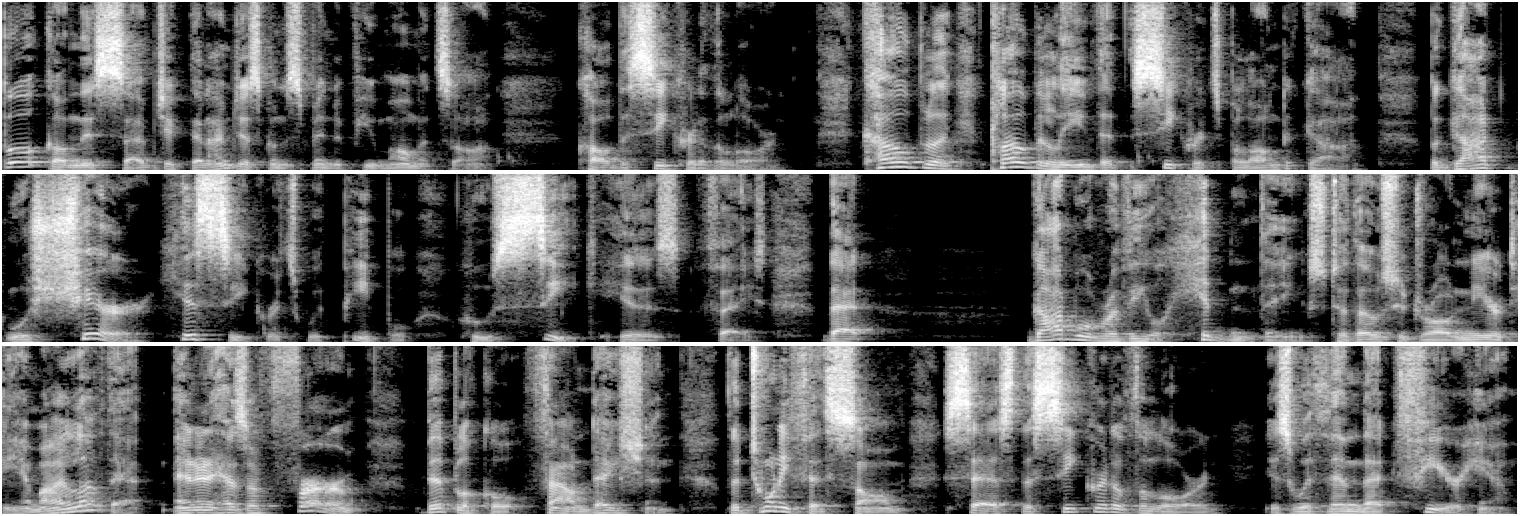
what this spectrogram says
book on this subject that I'm just going to spend a few moments on called The Secret of the Lord. Clow believed that the secrets belong to God, but God will share his secrets with people who seek his face. That God will reveal hidden things to those who draw near to him. I love that. And it has a firm biblical foundation. The 25th Psalm says, The secret of the Lord is with them that fear him,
